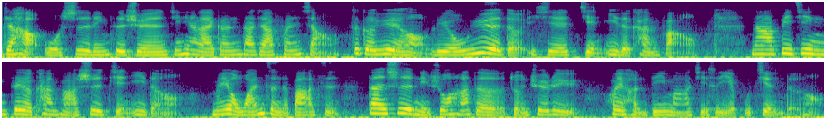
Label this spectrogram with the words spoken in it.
家好，我是林子璇，今天来跟大家分享这个月哈流月的一些简易的看法哦。那毕竟这个看法是简易的哦，没有完整的八字，但是你说它的准确率会很低吗？其实也不见得哈。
